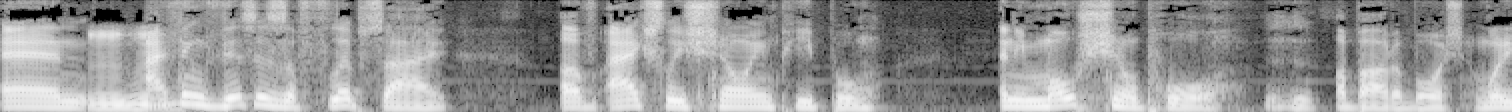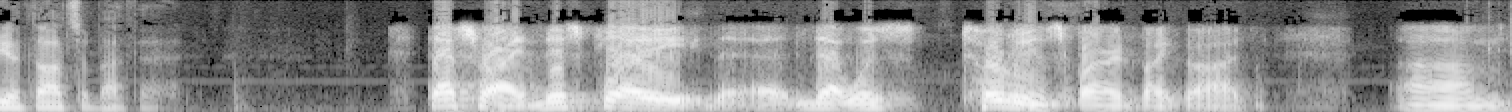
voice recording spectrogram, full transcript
And I think this is a flip side of actually showing people an emotional pull about abortion. What are your thoughts about that? That's right. This play uh, that was totally inspired by God. Um,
